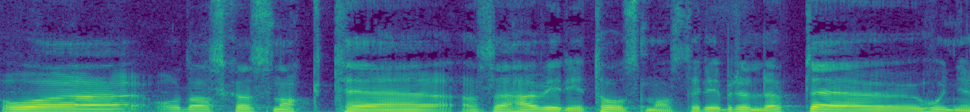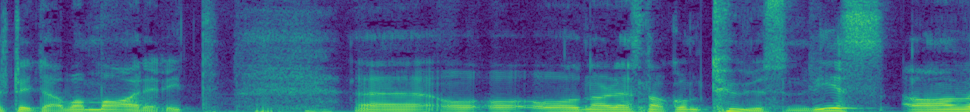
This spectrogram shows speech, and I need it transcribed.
Og, og, da skal jeg snakke til Altså, jeg har vært toastmaster i bryllup til 100 stykker. Det var mareritt. Eh, og, og, og, når det er snakk om tusenvis av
